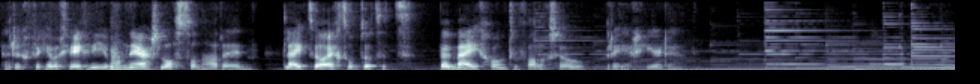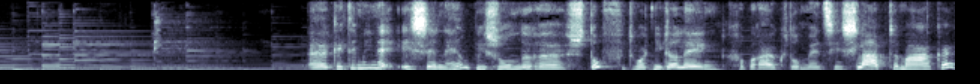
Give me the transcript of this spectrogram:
ruggenprik hebben gekregen die helemaal nergens last van hadden. En het lijkt wel echt op dat het bij mij gewoon toevallig zo reageerde. Ketamine is een heel bijzondere stof. Het wordt niet alleen gebruikt om mensen in slaap te maken,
